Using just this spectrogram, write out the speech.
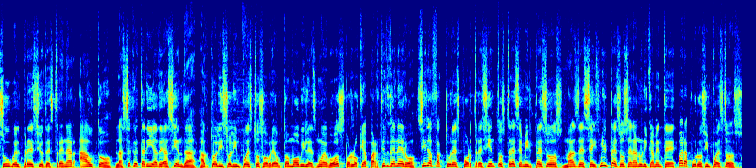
Sube el precio de estrenar auto. La Secretaría de Hacienda actualizó el impuesto sobre automóviles nuevos, por lo que a partir de enero, si la factura es por 313 mil pesos, más de 6 mil pesos serán únicamente para puros impuestos.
